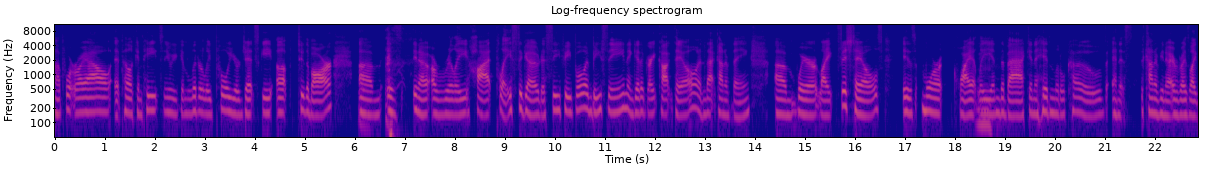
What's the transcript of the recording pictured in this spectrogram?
uh, port royale at pelican pete's you, you can literally pull your jet ski up to the bar um, is you know a really hot place to go to see people and be seen and get a great cocktail and that kind of thing um, where like fishtails is more quietly in the back in a hidden little cove and it's the kind of you know everybody's like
